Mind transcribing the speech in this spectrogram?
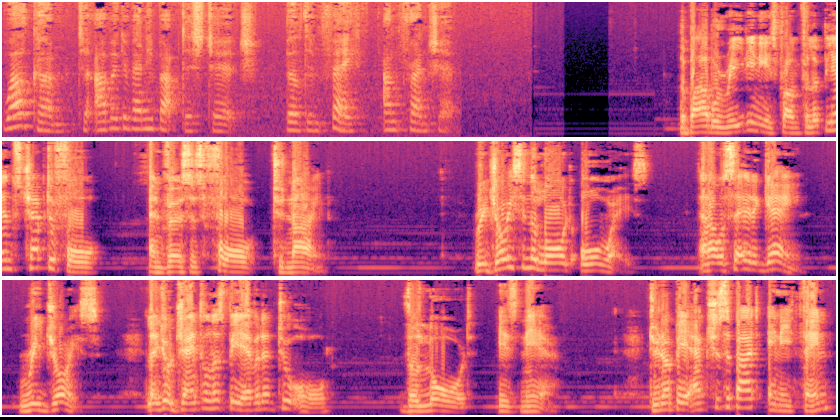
Welcome to Abergavenny Baptist Church, building faith and friendship. The Bible reading is from Philippians chapter 4 and verses 4 to 9. Rejoice in the Lord always. And I will say it again. Rejoice. Let your gentleness be evident to all. The Lord is near. Do not be anxious about anything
